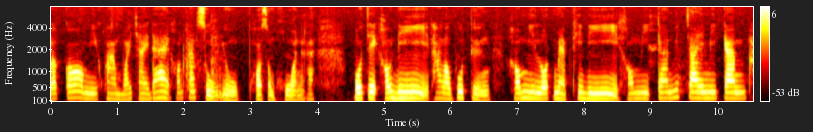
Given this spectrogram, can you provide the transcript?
แล้วก็มีความไว้ใจได้ค่อนข้างสูงอยู่พอสมควรนะคะ โปรเจกต์เขาดี ถ้าเราพูดถึงเขามีรถแมพที่ดี เขามีการวิจัย มีการท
